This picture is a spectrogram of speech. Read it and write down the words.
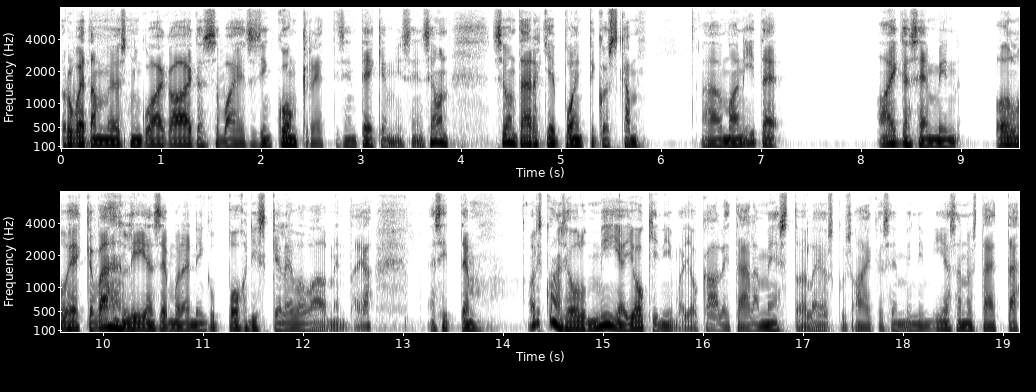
ruveta myös niin kuin aika aikaisessa vaiheessa siihen konkreettiseen tekemiseen. Se on, se on tärkeä pointti, koska ää, mä oon itse aikaisemmin ollut ehkä vähän liian semmoinen niin kuin pohdiskeleva valmentaja. Ja sitten olisikohan se ollut Mia Jokiniva, joka oli täällä mestoilla joskus aikaisemmin, niin Mia sanoi sitä, että,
